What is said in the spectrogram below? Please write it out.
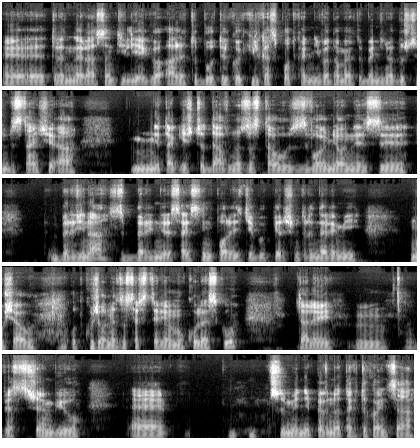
e, e, trenera Santiliego, ale to było tylko kilka spotkań, nie wiadomo jak to będzie na dłuższym dystansie, a nie tak jeszcze dawno został zwolniony z Berlina, z Berlin Recycling Police, gdzie był pierwszym trenerem i musiał odkurzony zostać Sterion Mokulesku. Dalej mm, w Jastrzębiu w sumie niepewna tak do końca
